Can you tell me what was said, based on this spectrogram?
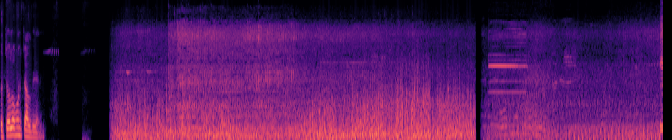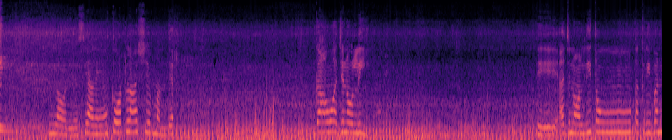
ਤੇ ਚਲੋ ਹੁਣ ਚੱਲਦੇ ਆ ਜੀ। ਲਓ ਜੀ ਅਸੀਂ ਆ ਗਏ ਹਾਂ ਕੋਟਲਾ ਸ਼ਿਵ ਮੰਦਿਰ گاؤں ਅਜਨੌਲੀ ਤੇ ਅਜਨੌਲੀ ਤੋਂ ਤਕਰੀਬਨ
